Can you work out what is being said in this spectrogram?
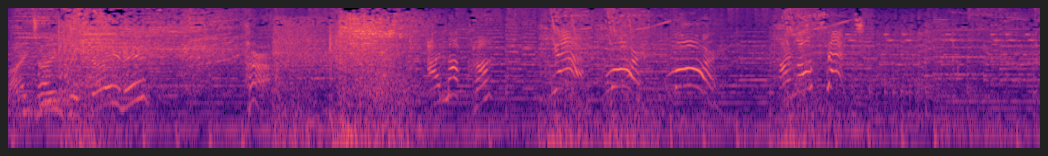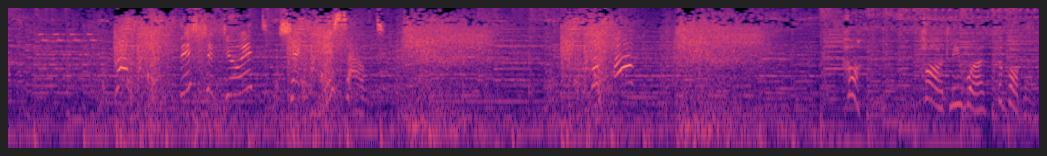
My time to shine, eh? Worth the bother.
